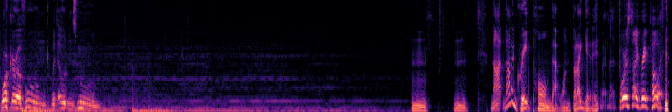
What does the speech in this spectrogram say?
worker of wound with Odin's moon. Hmm. Hmm. Not not a great poem that one, but I get it. Thor's not a great poet.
